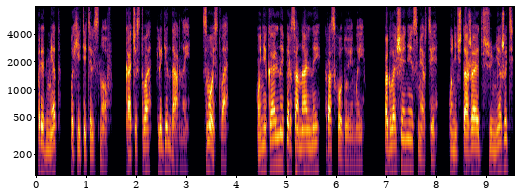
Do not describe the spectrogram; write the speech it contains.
Предмет — Похититель снов. Качество — легендарный. Свойства. Уникальный, персональный, расходуемый. Поглощение смерти. Уничтожает всю нежить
